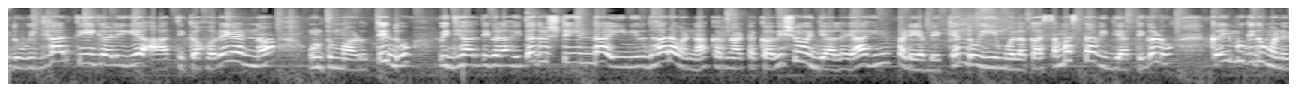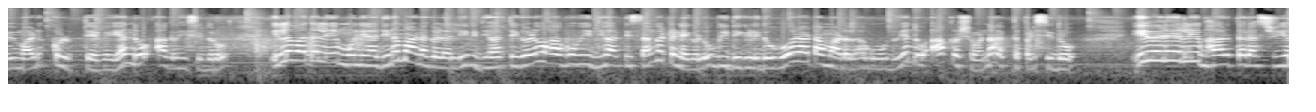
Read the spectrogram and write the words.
ಇದು ವಿದ್ಯಾರ್ಥಿಗಳಿಗೆ ಆರ್ಥಿಕ ಹೊರೆಯನ್ನು ಉಂಟು ಮಾಡುತ್ತಿದ್ದು, ವಿದ್ಯಾರ್ಥಿಗಳ ಹಿತದೃಷ್ಟಿಯಿಂದ ಈ ನಿರ್ಧಾರವನ್ನು ಕರ್ನಾಟಕ ವಿಶ್ವವಿದ್ಯಾಲಯ ಹಿಂಪಡೆಯಬೇಕೆಂದು ಈ ಮೂಲಕ ಸಮಸ್ತ ವಿದ್ಯಾರ್ಥಿಗಳು ಕೈ ಮುಗಿದು ಮನವಿ ಮಾಡಿಕೊಳ್ಳುತ್ತೇವೆ ಎಂದು ಆಗ್ರಹಿಸಿದರು. ಇಲ್ಲವಾದಲ್ಲಿ ಮುಂದಿನ ದಿನಮಾನಗಳಲ್ಲಿ ವಿದ್ಯಾರ್ಥಿಗಳು ಹಾಗೂ ವಿದ್ಯಾರ್ಥಿ ಸಂಘಟನೆಗಳು ಬೀದಿಗಿಳಿದು ಹೋರಾಟ ಮಾಡಲಾಗುವುದು ಎಂದು ಆಕ್ರೋಶವನ್ನು ವ್ಯಕ್ತಪಡಿಸಿದರು. ಈ ವೇಳೆಯಲ್ಲಿ ಭಾರತ ರಾಷ್ಟ್ರೀಯ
